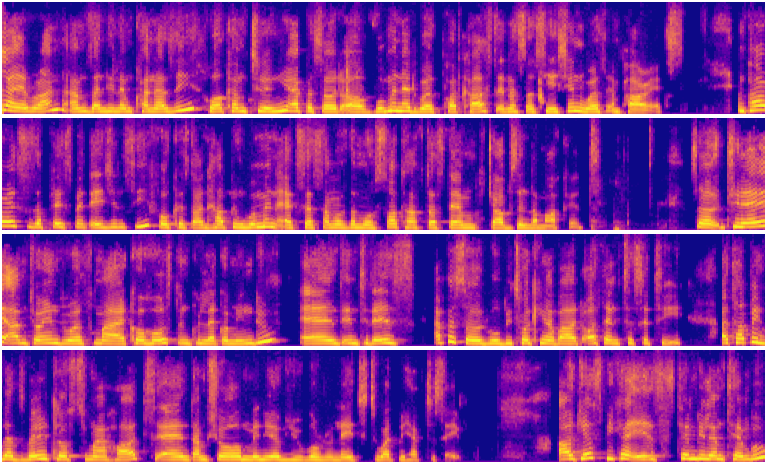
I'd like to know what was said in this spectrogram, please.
Hello, everyone. I'm Zandile Mkhwanazi. Welcome to a new episode of Women at Work podcast in association with EmpowerX. EmpowerX is a placement agency focused on helping women access some of the most sought after STEM jobs in the market. So today I'm joined with my co-host Nkululeko Mindu, and in today's episode we'll be talking about authenticity, a topic that's very close to my heart, and I'm sure many of you will relate to what we have to say. Our guest speaker is Thembile Mthembu.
